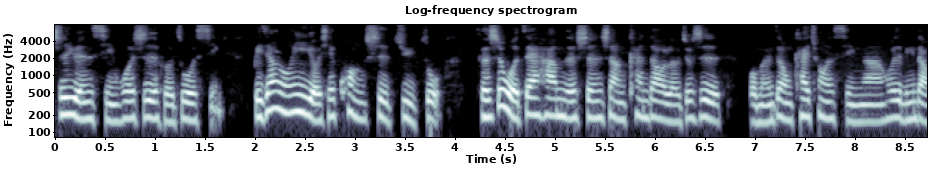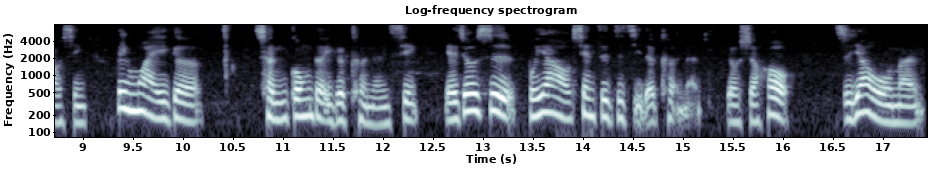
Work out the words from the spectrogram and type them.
支援型或是合作型，比较容易有些旷世巨作。可是我在他们的身上看到了，就是我们这种开创型啊，或者领导型，另外一个成功的一个可能性，也就是不要限制自己的可能。有时候只要我们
